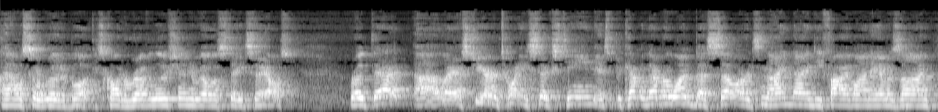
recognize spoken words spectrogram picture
I also wrote a book. It's called A Revolution in Real Estate Sales. Wrote that uh, last year in 2016. It's become a number one bestseller. It's $9.95 on Amazon.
